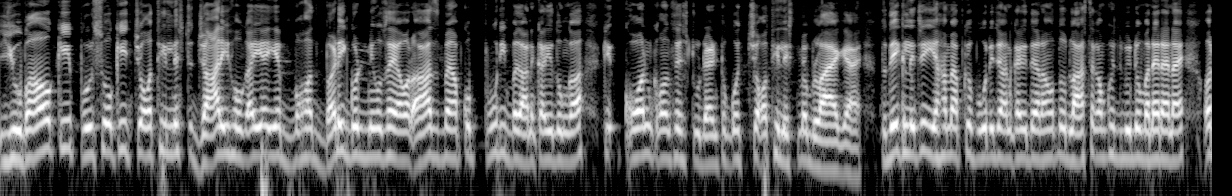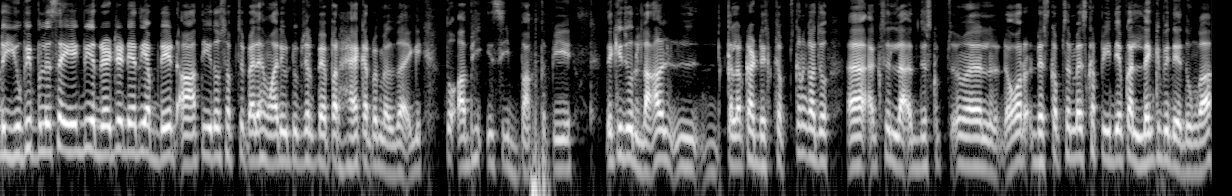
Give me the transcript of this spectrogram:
युवाओं की, पुरुषों की चौथी लिस्ट जारी हो गई है। ये बहुत बड़ी गुड न्यूज़ है और आज मैं आपको पूरी जानकारी दूँगा कि कौन कौन से स्टूडेंटों को चौथी लिस्ट में बुलाया गया है। तो देख लीजिए, यहाँ मैं आपको पूरी जानकारी दे रहा हूँ। तो लास्ट तक आपको वीडियो बने रहना है और यूपी पुलिस से एक भी रिलेटेड यदि अपडेट आती है तो सबसे पहले हमारे यूट्यूब चैनल पेपर हैकर पर मिल जाएगी। तो अभी इसी वक्त भी। देखिए, जो लाल कलर का डिस्क्रिप्शन का जो एक्चुअली और डिस्क्रिप्शन में इसका पीडीएफ का लिंक भी दे दूँगा,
